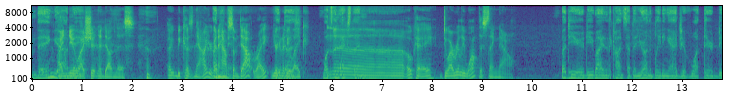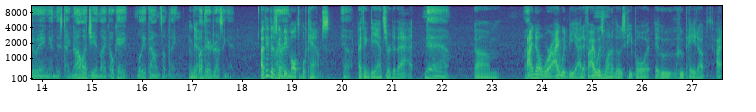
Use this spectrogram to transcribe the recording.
they, I knew. I shouldn't have done this. Uh, because now you're going to have some doubt, right? You're going to be like, What's the next thing? "Uh, Okay, do I really want this thing now? But do you do you buy into the concept that you're on the bleeding edge of what they're doing in this technology and like, okay, well they found something, Yeah. but they're addressing it. I think there's going to be multiple camps. Yeah. I think the answer to that. Yeah. Um, Well- I know where I would be at if I was Mhm. one of those people who who paid up. I,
